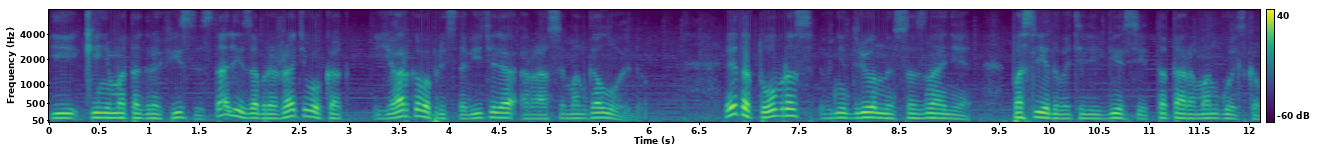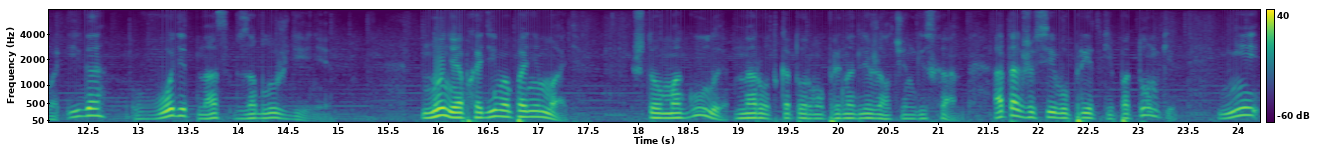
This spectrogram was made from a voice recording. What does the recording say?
и кинематографисты стали изображать его как яркого представителя расы монголоидов. Этот образ, внедренный в сознание последователей версии татаро-монгольского ига, вводит нас в заблуждение. Но необходимо понимать, что магулы, народ которому принадлежал Чингисхан, а также все его предки и потомки, не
